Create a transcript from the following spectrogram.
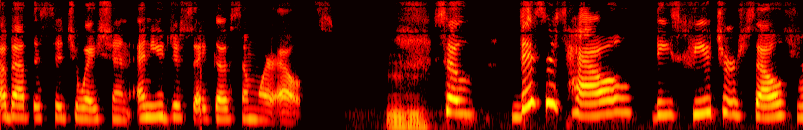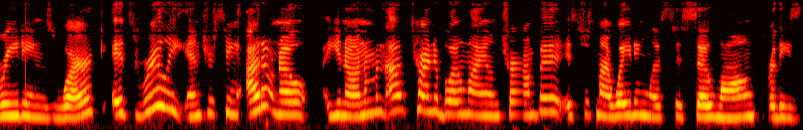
about this situation? And you just say, go somewhere else. Mm-hmm. So, this is how these future self readings work. It's really interesting. I don't know, you know, and I'm not trying to blow my own trumpet. It's just my waiting list is so long for these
